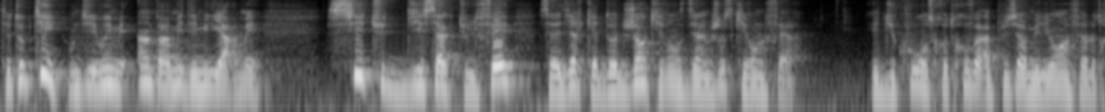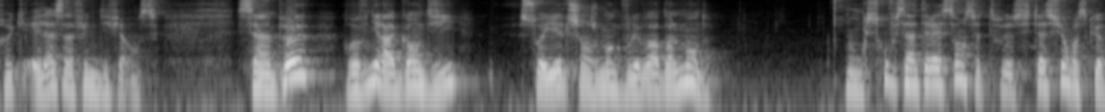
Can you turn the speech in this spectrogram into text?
c'est tout petit, on dit oui mais un parmi des milliards, mais si tu te dis ça que tu le fais, ça veut dire qu'il y a d'autres gens qui vont se dire la même chose qui vont le faire. Et du coup on se retrouve à plusieurs millions à faire le truc, et là ça fait une différence. C'est un peu revenir à Gandhi, soyez le changement que vous voulez voir dans le monde. Donc je trouve que c'est intéressant cette citation parce que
